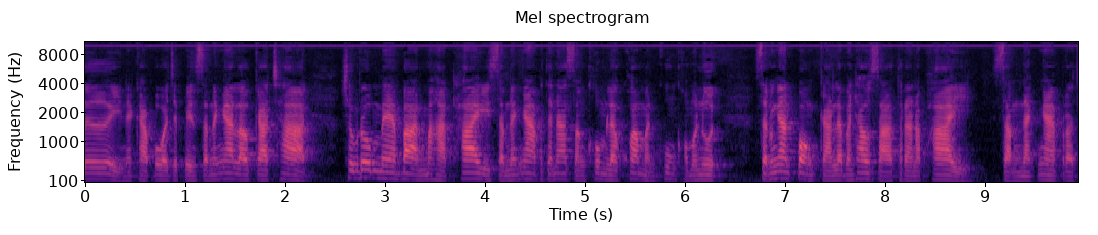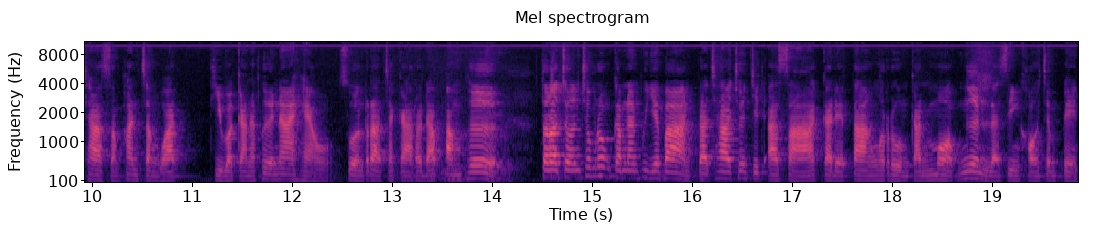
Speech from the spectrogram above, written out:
เลยนะครับไม่ว่าจะเป็นสำนักงานเหล่ากาชาติ ชมรมแม่บ้านมหาไทยสำนักงานพัฒนาสังคมและความมั่นคงของมนุษย์สำนักงานป้องกันและบรรเทาสาธารณภัยสำนักงานประชาสัมพันธ์จังหวัด ที่ว่าการอำเภอหน้าแหวส่วนราชการระดับอำเภอตลอดจนชมรมกำนันผู้ใหญ่บ้าน ประชาชนจิตอาสากระเดตังรวมกันมอบเงินและสิ่งของจำเป็น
